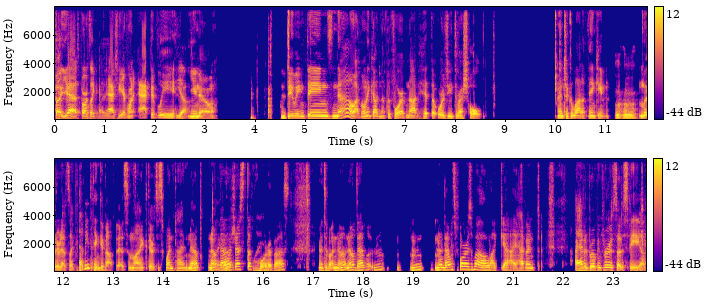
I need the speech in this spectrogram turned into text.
but yeah, as far as like Like- actually everyone actively, Yeah. you know, doing things, no, I've only gotten up to four. I've not hit the orgy threshold. And it took a lot of thinking. or hmm Literally, I was like, let me think about this. And like, there's this one time, nope, no, that was just the four of us. And it's about- No, no, that was, mm, mm, no, that was four as well. Like, yeah, I haven't, I haven't broken through, so to speak. Yeah.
